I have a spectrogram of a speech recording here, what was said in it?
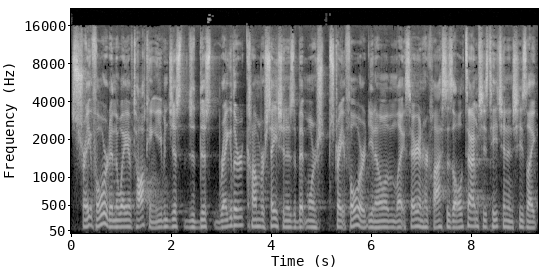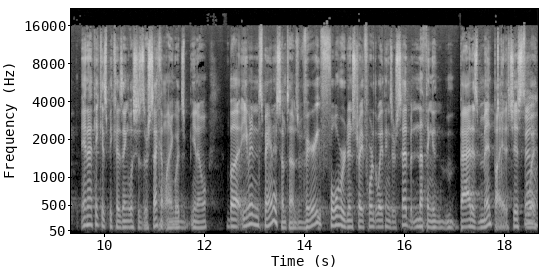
straightforward in the way of talking. Even just this regular conversation is a bit more straightforward, you know, like Sarah in her classes all the time, she's teaching and she's like, and I think it's because English is their second language, you know, but even in Spanish, sometimes very forward and straightforward the way things are said, but nothing bad is meant by it. It's just yeah. the way.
